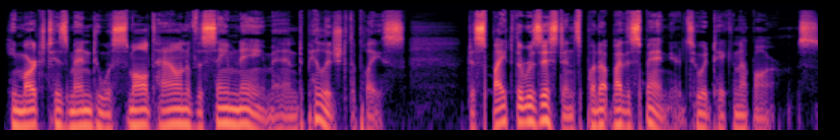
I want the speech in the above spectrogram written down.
He marched his men to a small town of the same name and pillaged the place despite the resistance put up by the Spaniards who had taken up arms.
